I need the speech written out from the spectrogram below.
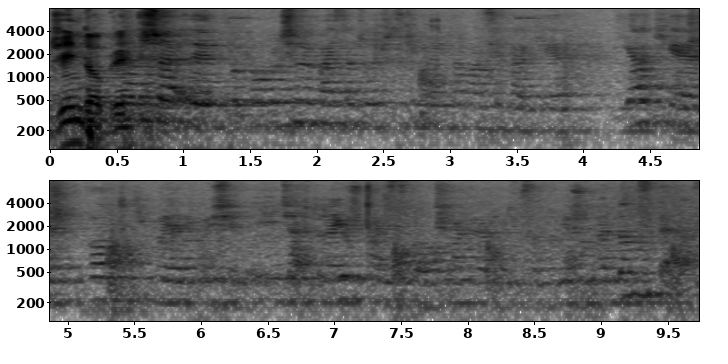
Dzień dobry. Y, poprosimy Państwa przede wszystkim o informacje takie, jakie wątki pojawiły się w ujęciach, które już Państwo nagrali w Sandomierzu, będąc teraz.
